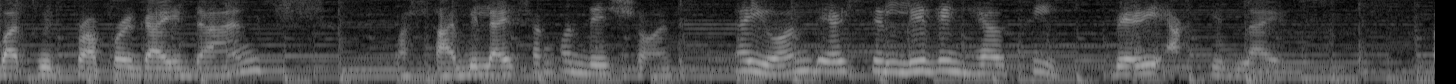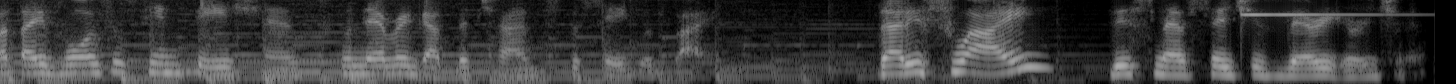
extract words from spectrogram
But with proper guidance, ma-stabilize ang condition, ngayon, they're still living healthy, very active lives. But I've also seen patients who never got the chance to say goodbye. That is why this message is very urgent.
